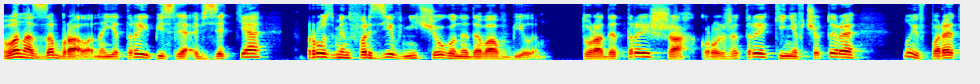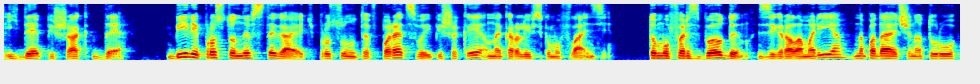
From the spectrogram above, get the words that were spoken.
Вона забрала на Е3 після взяття розмін ферзів нічого не давав білим. Тура d3, шах, король g3, кінь f4, ну і вперед йде пішак d. Білі просто не встигають просунути вперед свої пішаки на королівському фланзі. Тому ферзь b1 зіграла Марія, нападаючи на туру,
